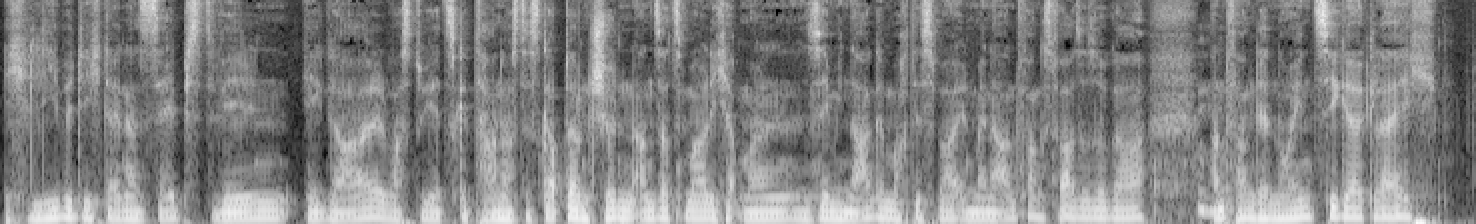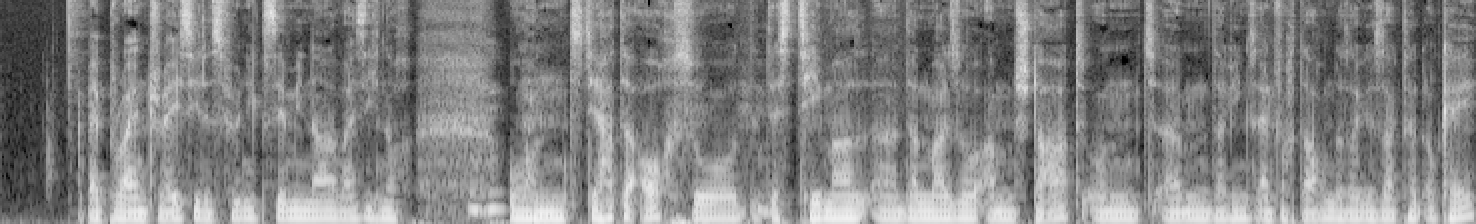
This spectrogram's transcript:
ich liebe dich deiner selbst willen, egal was du jetzt getan hast. Es gab da einen schönen Ansatz mal, ich habe mal ein Seminar gemacht, das war in meiner Anfangsphase sogar, mhm. Anfang der 90er gleich bei Brian Tracy, das Phoenix-Seminar, weiß ich noch. Mhm. Und der hatte auch so das Thema äh, dann mal so am Start und ähm, da ging es einfach darum, dass er gesagt hat, okay,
